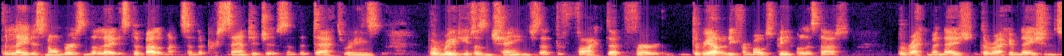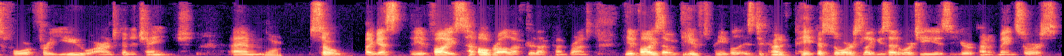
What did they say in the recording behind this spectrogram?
the latest numbers and the latest developments and the percentages and the death hmm. rates. Mm. But really, it doesn't change that the fact that for the reality for most people is that the recommendation, the recommendations for for you aren't going to change. Um, yeah. So I guess the advice overall after that kind of rant, the advice I would give to people is to kind of pick a source, like you said, RT is your kind of main source.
